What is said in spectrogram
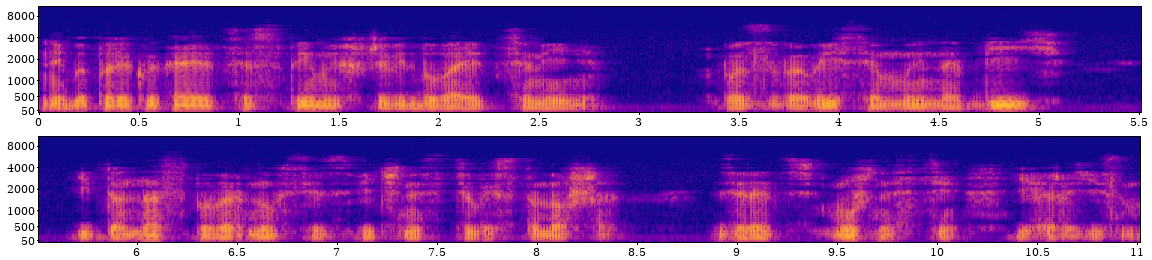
ніби перекликаються з тими, що відбуваються нині. Бо звелися ми на бій, і до нас повернувся з вічності листоноша, зірець мужності і героїзму.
